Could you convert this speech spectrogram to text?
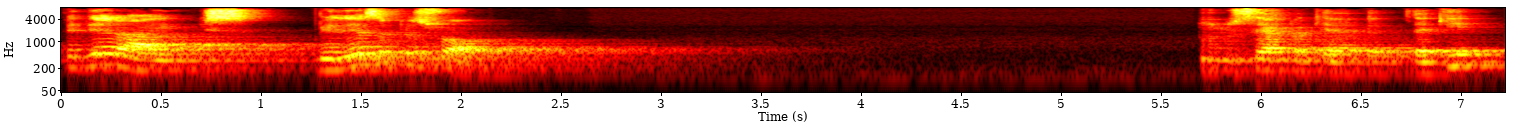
federais. Beleza, pessoal? Tudo certo aqui, até aqui?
